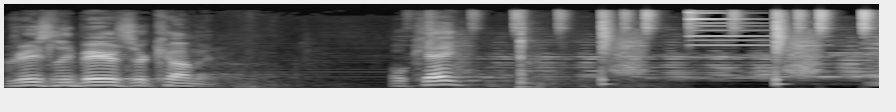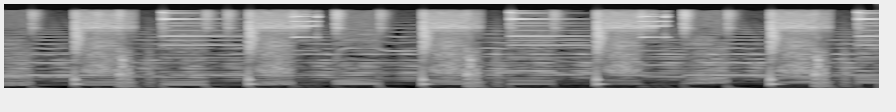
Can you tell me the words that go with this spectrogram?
Grizzly bears are coming. Okay? Bye.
